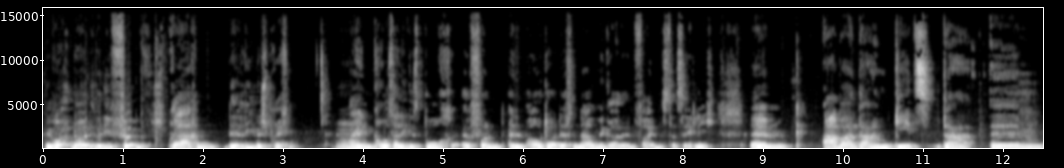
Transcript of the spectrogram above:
Wir wollten heute über die fünf Sprachen der Liebe sprechen. Mhm. Ein großartiges Buch äh, von einem Autor, dessen Name mir gerade entfallen ist tatsächlich. Ähm, aber darum geht es da ähm,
